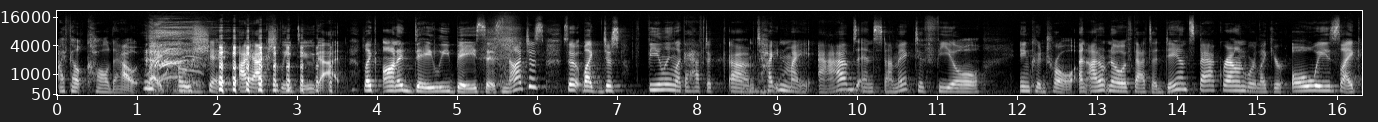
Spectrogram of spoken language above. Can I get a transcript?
I felt called out. Like, oh shit, I actually do that. Like on a daily basis, not just so like just feeling like I have to um, tighten my abs and stomach to feel in control. And I don't know if that's a dance background where like you're always like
